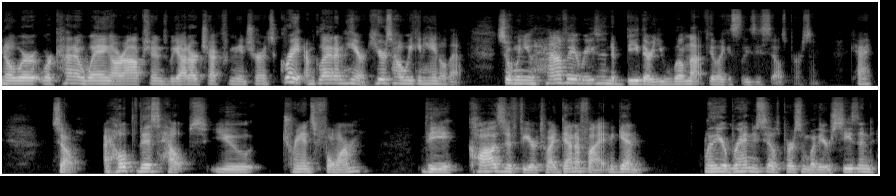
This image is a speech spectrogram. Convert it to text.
you know, we're, we're kind of weighing our options. We got our check from the insurance. Great. I'm glad I'm here. Here's how we can handle that. So when you have a reason to be there, you will not feel like a sleazy salesperson. Okay. So I hope this helps you transform the cause of fear to identify it. And again, whether you're a brand new salesperson, whether you're seasoned,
